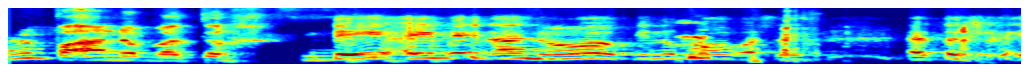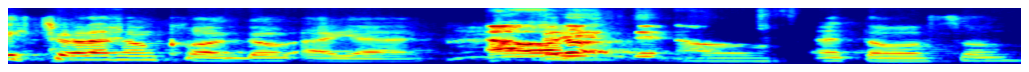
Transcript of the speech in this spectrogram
Ano paano ba to? hindi, I mean ano, kinukuha ko kasi ito yung itsura ng condom. Ayan. Ah, oh, Pero- yan din. Oh. Ito, so,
